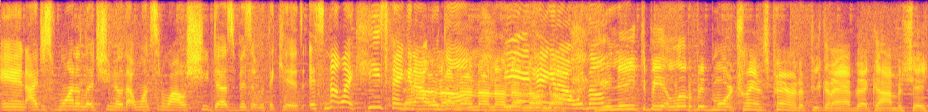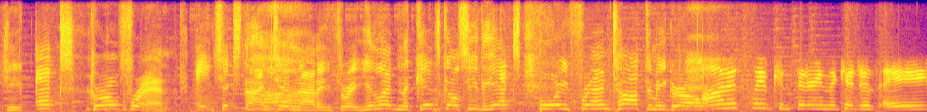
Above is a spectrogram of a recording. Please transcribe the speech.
and I just want to let you know that once in a while she does visit with the kids. It's not like he's hanging no, out no, with no, them. No, no, no, he no, ain't no, hanging no. out with them. You need to be a little bit more transparent if you're going to have that conversation. Ex girlfriend, 869 1093. You're letting the kids go see the ex boyfriend? Talk to me, girl. Honestly, considering the kids' age,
